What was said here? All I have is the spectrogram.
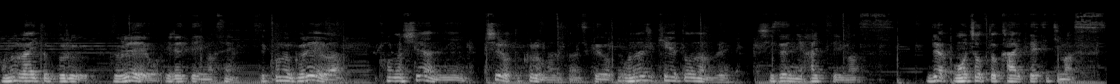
このライトブルー、グレーを入れていません。で、このグレーは、このシアンに白と黒を混ぜたんですけど、同じ系統なので自然に入っています。では、もうちょっと描いていきます。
